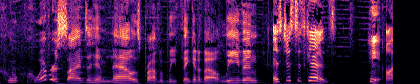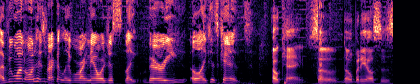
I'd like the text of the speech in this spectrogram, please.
who, whoever is signed to him now is probably thinking about leaving. It's just his kids. He, everyone on his record label right now are just like very like his kids. Okay, so nobody else is.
